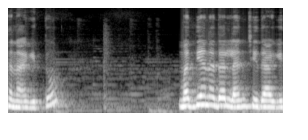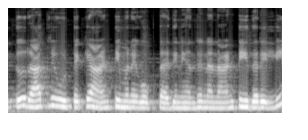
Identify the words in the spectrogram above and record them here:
ಚೆನ್ನಾಗಿತ್ತು. ಮಧ್ಯಾಹ್ನದ ಲಂಚ್ ಇದಾಗಿತ್ತು, ರಾತ್ರಿ ಊಟಕ್ಕೆ ಆಂಟಿ ಮನೆಗೆ ಹೋಗ್ತಾ ಇದ್ದೀನಿ. ಅಂದರೆ ನನ್ನ ಆಂಟಿ ಇದ್ದಾರೆ ಇಲ್ಲಿ,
